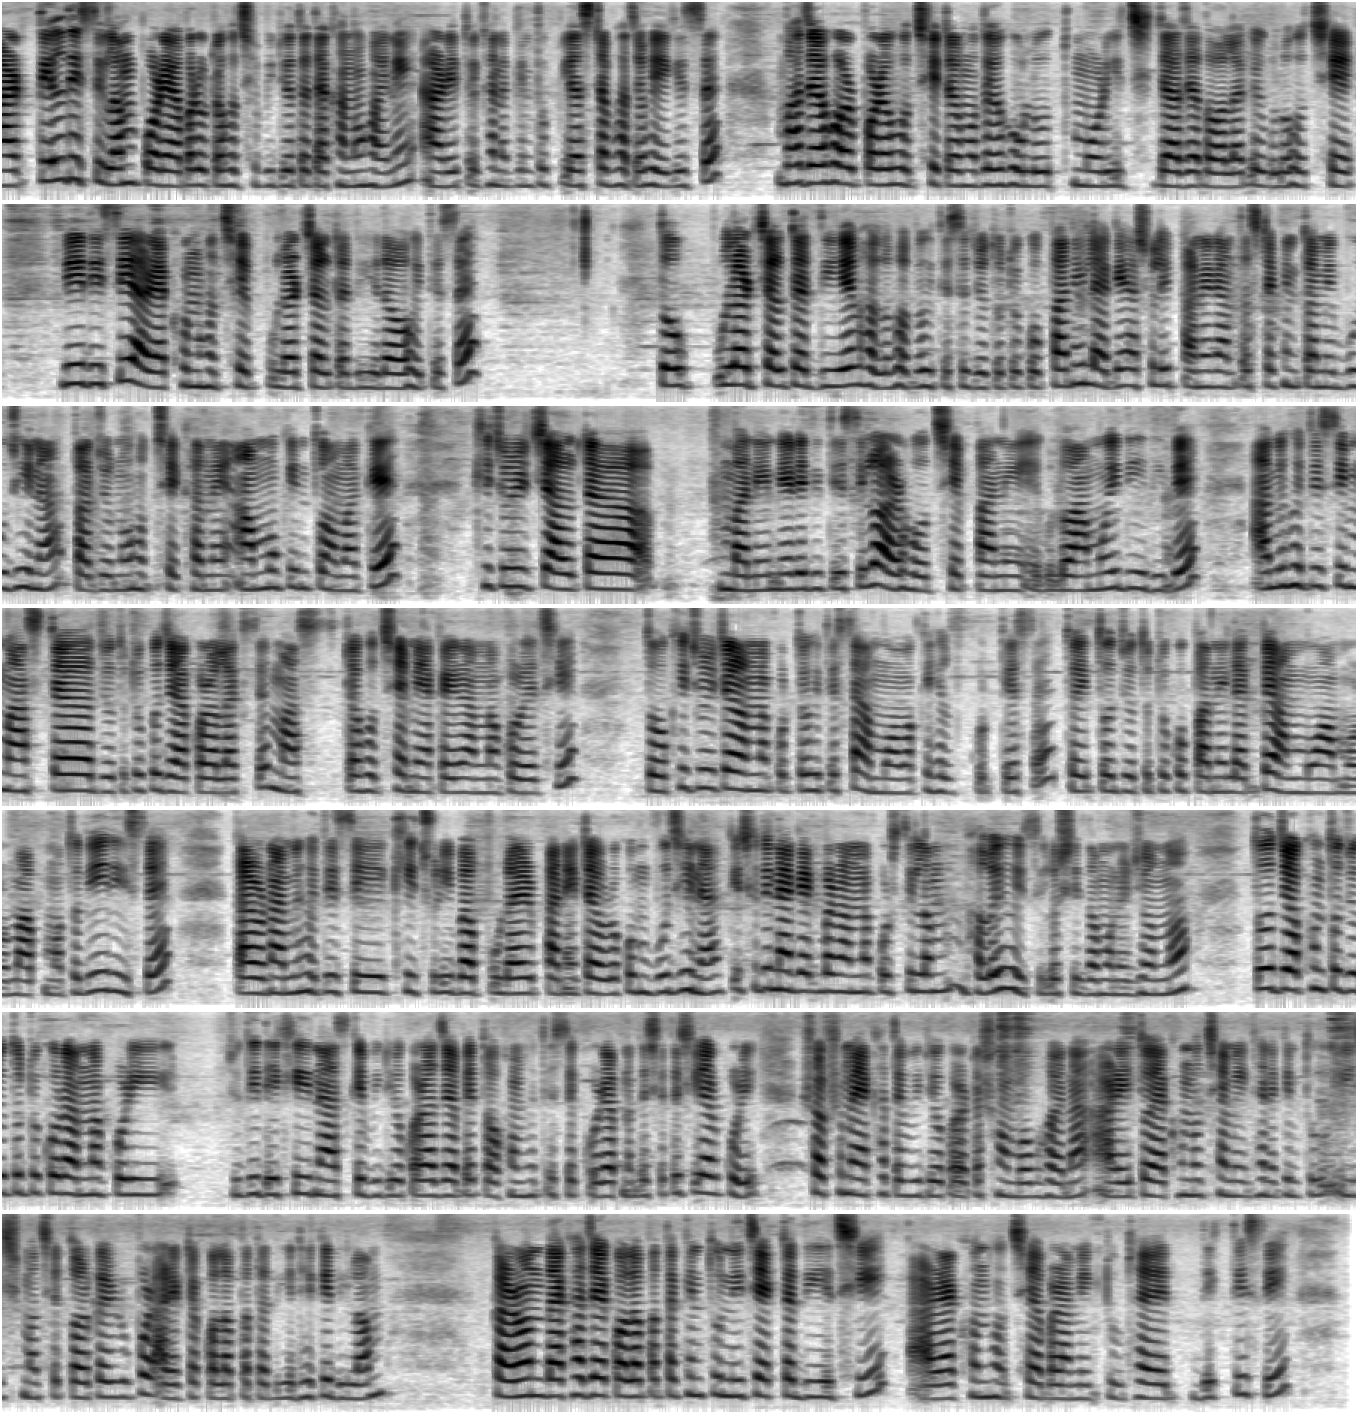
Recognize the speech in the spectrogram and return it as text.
আর তেল দিছিলাম, পরে আবার ওটা হচ্ছে ভিডিওতে দেখানো হয়নি। আর এই তো এখানে কিন্তু পেঁয়াজটা ভাজা হয়ে গেছে। ভাজা হওয়ার পরে হচ্ছে এটার মধ্যে হলুদ, মরিচ যা যা দেওয়া লাগে ওগুলো হচ্ছে দিয়ে দিছি। আর এখন হচ্ছে পুলার চালটা দিয়ে দেওয়া হইতেছে। তো পুলার চালটা দিয়ে ভালোভাবে হইতেছে যতটুকু পানি লাগে। আসলে পানির আন্দাজটা কিন্তু আমি বুঝি না, তার জন্য হচ্ছে এখানে আম্মু কিন্তু আমাকে খিচুড়ির চালটা মানে নেড়ে দিতেছিল আর হচ্ছে পানি এগুলো আমই দিয়ে দিবে। আমি হইতেছি মাছটা যতটুকু যা করা লাগছে, মাছটা হচ্ছে আমি একাই রান্না করেছি। তো খিচুড়িটা রান্না করতে হইতেছে, আম্মু আমাকে হেল্প করতেছে। তো এই তো যতটুকু পানি লাগবে আম্মু আম্মুর মাপ মতো দিয়ে দিছে। কারণ আমি হইতেছি খিচুড়ি বা পোলায়ের পানিটা ওরকম বুঝি না। কিছুদিন আগে একবার রান্না করছিলাম, ভালোই হয়েছিল সিজামনির জন্য। তো যখন তো যতটুকু রান্না করি, যদি দেখি না আজকে ভিডিও করা যাবে, তখন হইতেছে করে আপনাদের সাথে শেয়ার করি। সবসময় এক হাতে ভিডিও করাটা সম্ভব হয় না। আর এই তো এখন হচ্ছে আমি এখানে কিন্তু ইলিশ মাছের তরকারির উপর আরেকটা কলা পাতা দিয়ে ঢেকে দিলাম। কারণ দেখা যায় কলা পাতা কিন্তু নিচে একটা দিয়েছি, আর এখন হচ্ছে আবার আমি একটু উঠায় দেখতেছি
